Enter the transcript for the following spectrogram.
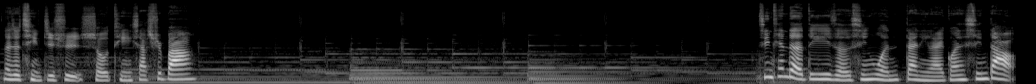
那就请继续收听下去吧。今天的第一则新闻带你来关心到，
